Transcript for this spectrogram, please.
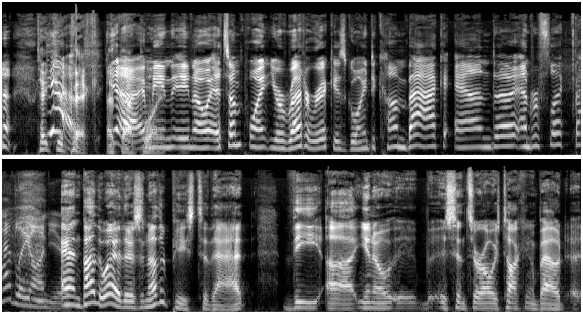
Take your pick at yeah, that point. I mean, you know, at some point your rhetoric is going to come back and uh, and reflect badly on you. And by the way, there's another piece to that. The uh, you know, uh, since they're always talking about uh,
